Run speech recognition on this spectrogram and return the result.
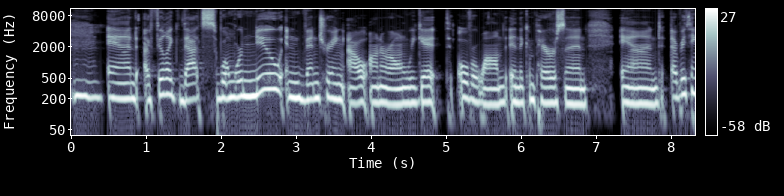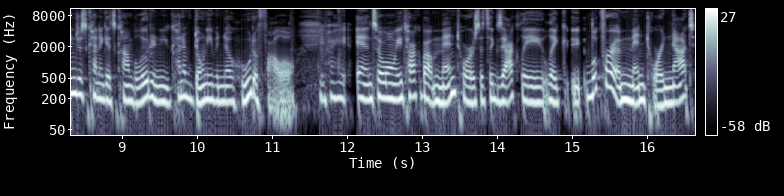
Mm-hmm. and I feel like that's when we're new and venturing out on our own, we get overwhelmed in the comparison and everything just kind of gets convoluted and you kind of don't even know who to follow. Right. And so when we talk about mentors, it's exactly like look for a mentor, not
